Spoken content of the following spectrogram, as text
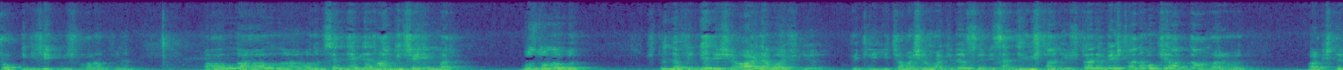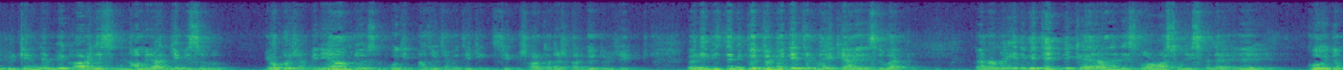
çok gidecekmiş falan filan. Allah Allah. Oğlum senin evden hangi şeyin var? Buzdolabı. İşte lafın gelişi aile başlıyor. Peki çamaşır makinesi, e sende üç tane, üç tane, beş tane o kağıttan var mı? Bak işte Türkiye'nin en büyük ailesinin amiral gemisi bu. Yok hocam, e niye almıyorsun? O gitmez hocam, öteki gidecekmiş, arkadaşlar götürecekmiş. Öyle bizde bir götürme getirme hikayesi var. Ben ona yeni bir teknik e, analiz formasyonu ismi de e, koydum.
